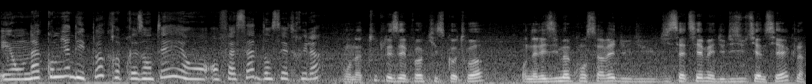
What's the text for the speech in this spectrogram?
Et on a combien d'époques représentées en, en façade dans cette rue-là? On a toutes les époques qui se côtoient. On a les immeubles conservés du, du XVIIe et du XVIIIe siècle.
